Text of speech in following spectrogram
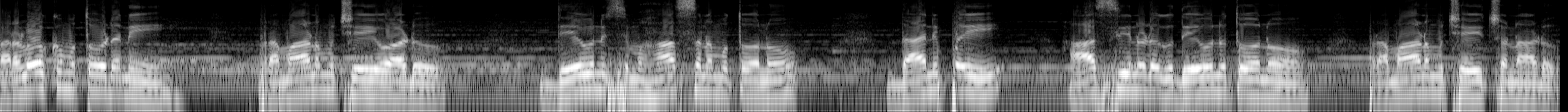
పరలోకము తోడని ప్రమాణము చేయువాడు దేవుని సింహాసనముతోనూ దానిపై ఆసీనుడగు దేవునితోనూ ప్రమాణము చేయుచున్నాడు.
